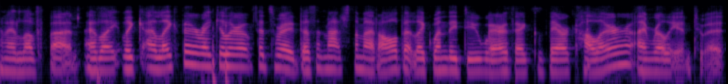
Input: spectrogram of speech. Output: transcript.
And I love that. I like like I like their regular outfits where it doesn't match them at all, but like when they do wear their their color, I'm really into it.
